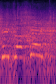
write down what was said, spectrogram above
Keep going, keep!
